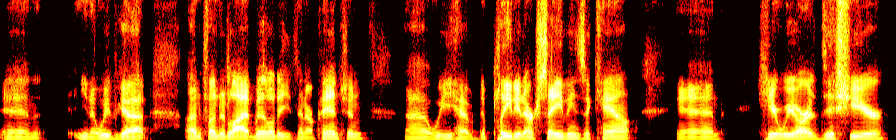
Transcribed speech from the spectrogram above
And you know we've got unfunded liabilities in our pension. Uh, we have depleted our savings account, and here we are this year.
